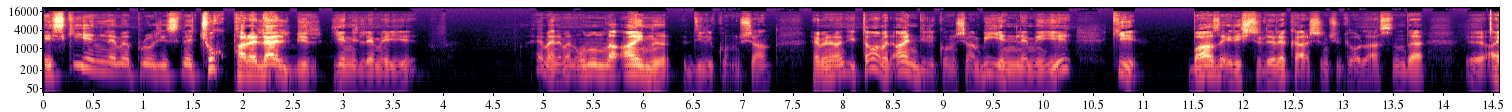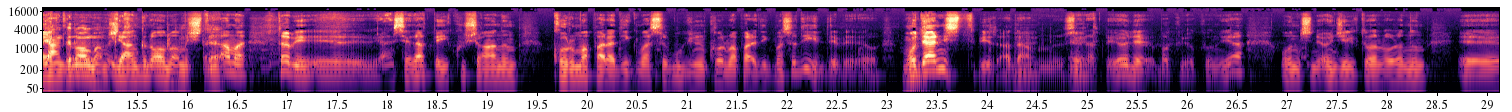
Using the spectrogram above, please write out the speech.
eski yenileme projesine çok paralel bir yenilemeyi hemen hemen onunla aynı dili konuşan hemen hemen değil tamamen aynı dili konuşan bir yenilemeyi ki bazı eleştirilere karşın çünkü orada aslında e, ayakta- Yangın olmamıştı. Yangın olmamıştı Evet. ama tabii e, yani Sedat Bey kuşağının koruma paradigması bugünün koruma paradigması değildi. Modernist bir adam Sedat Bey öyle bakıyor konuya. Onun için öncelikli olan oranın e,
